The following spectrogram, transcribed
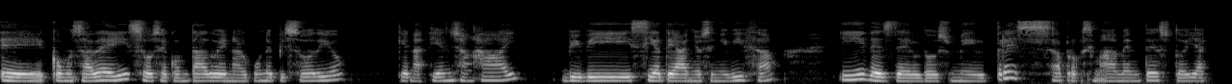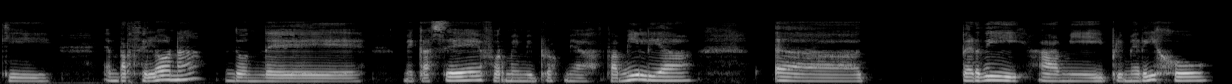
Eh, como sabéis, os he contado en algún episodio que nací en Shanghai, viví siete años en Ibiza y desde el 2003 aproximadamente estoy aquí en Barcelona, donde me casé, formé mi propia familia, Ah, perdí a mi primer hijo,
